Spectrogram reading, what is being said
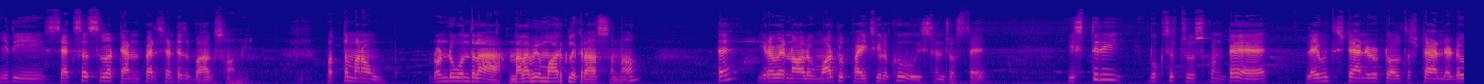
ఇది సక్సెస్లో టెన్ పర్సెంటేజ్ భాగస్వామి. మొత్తం మనం రెండు వందల నలభై మార్కులకి రాస్తున్నాం. అంటే ఇరవై నాలుగు మార్కులు పైచీలకు హిస్టరీ నుంచి వస్తాయి. హిస్టరీ బుక్స్ చూసుకుంటే లెవెన్త్ స్టాండర్డ్ ట్వెల్త్ స్టాండర్డు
